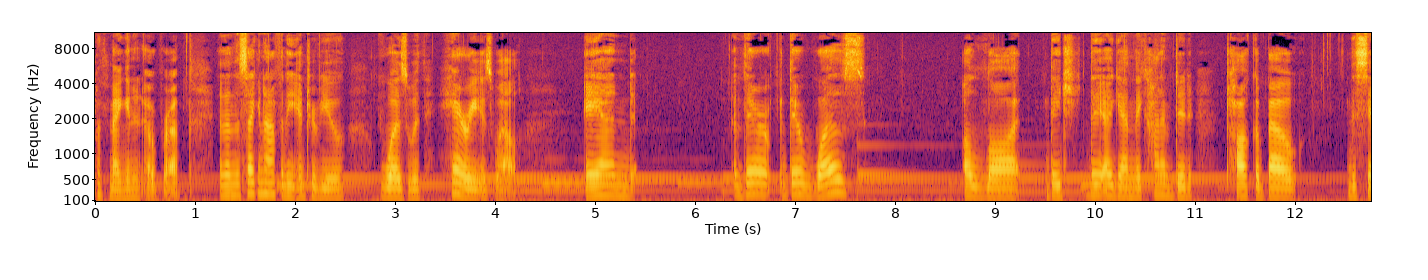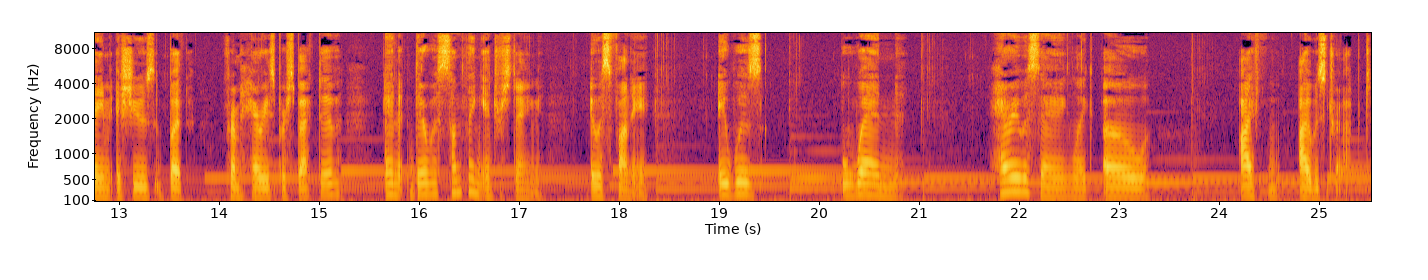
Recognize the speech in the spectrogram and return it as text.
with Meghan and Oprah. And then the second half of the interview was with Harry as well. And there there was a lot they they again they kind of did talk about the same issues but from Harry's perspective and there was something interesting. It was funny. It was when Harry was saying like, "Oh, I I was trapped.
